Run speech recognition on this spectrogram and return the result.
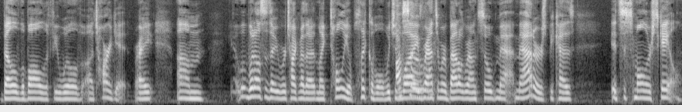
bell of the ball if you will of a target right um, what else is that we were talking about that I'm like totally applicable, which is also, why ransomware battleground so ma- matters because it's a smaller scale.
